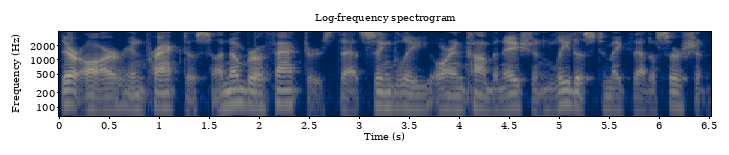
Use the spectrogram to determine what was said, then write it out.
There are, in practice, a number of factors that, singly or in combination, lead us to make that assertion.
